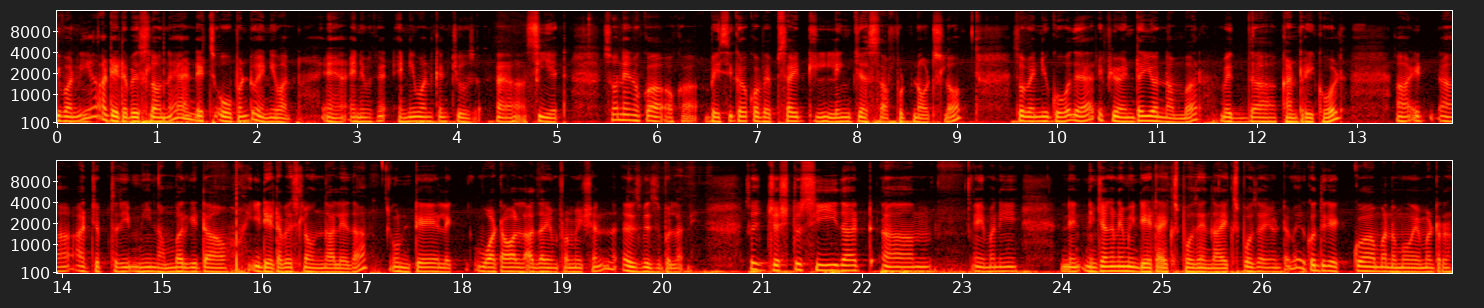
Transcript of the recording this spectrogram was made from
ఇవన్నీ ఆ డేటాబేస్లో ఉన్నాయి and it's open to anyone any anyone can choose see it. So నేను ఒక ఒక బేసిక్గా ఒక వెబ్సైట్ లింక్ చేస్తాను ఫుట్ నోట్స్లో. So when you go there if you enter your number with the country code it అది చెప్తుంది మీ నంబర్ గిట ఈ డేటాబేస్లో ఉందా లేదా? ఉంటే like what all other information is visible అని. So just to see that ఏమని నిజంగానే మీ డేటా ఎక్స్పోజ్ అయిందా? ఎక్స్పోజ్ అయ్యి ఉంటే మీరు కొద్దిగా ఎక్కువ మనము ఏమంటారు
